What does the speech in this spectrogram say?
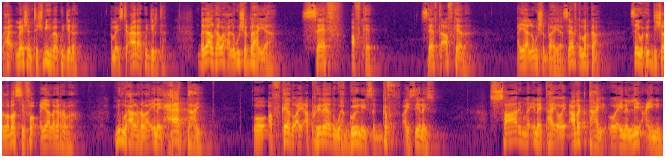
Waxaa meeshan tashbiih baa ku jira ama isticaara ku jirta. Dagaalka waxaa lagu shabahayaa seef afkeed. Seefta afkeeda ayaa lagu shabahayaa seefta marka say wax u disho laba sifo ayaa laga rabaa. Mid waxaa la rabaa inay xaad tahay oo afkeedu ay abrideedu waxgoynaysa gaf ay siinayso. Saarimna inay tahay oo ay adag tahay oo aynan liicaynin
